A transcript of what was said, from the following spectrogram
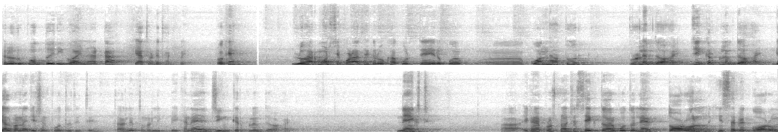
তাহলে রূপোর তৈরি গয়নাটা ক্যাথোডে থাকবে। ওকে? লোহার মরচে পড়া থেকে রক্ষা করতে এর উপর কোন ধাতুর প্রলেপ দেওয়া হয়? জিঙ্কের প্রলেপ দেওয়া হয়। গ্যালভানাইজেশন পদ্ধতিতে। তাহলে তোমরা লিখবে এখানে জিঙ্কের প্রলেপ দেওয়া হয়। নেক্সট এখানে প্রশ্ন হচ্ছে, সেক দেওয়ার বোতলে তরল হিসাবে গরম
